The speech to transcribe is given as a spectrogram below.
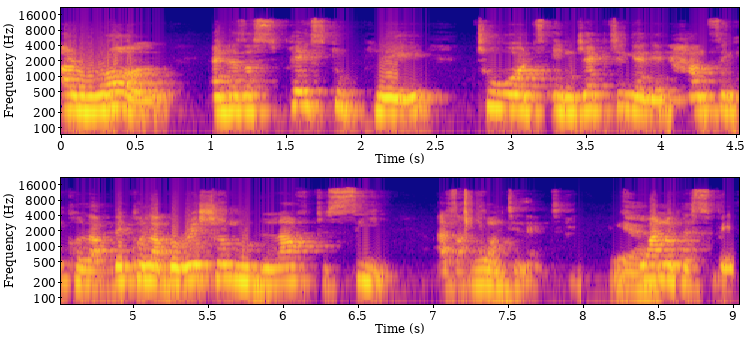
a role and has a space to play towards injecting and enhancing collab- the collaboration we'd love to see as a yeah. continent. Yeah. One of the spaces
